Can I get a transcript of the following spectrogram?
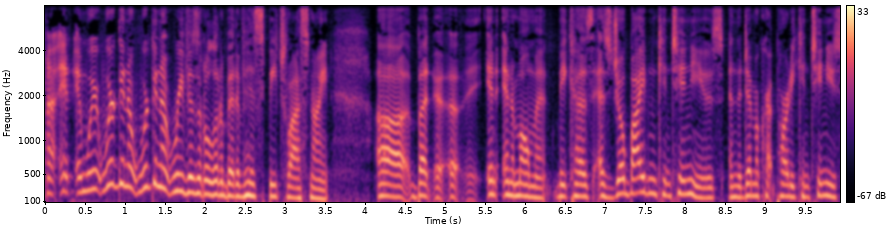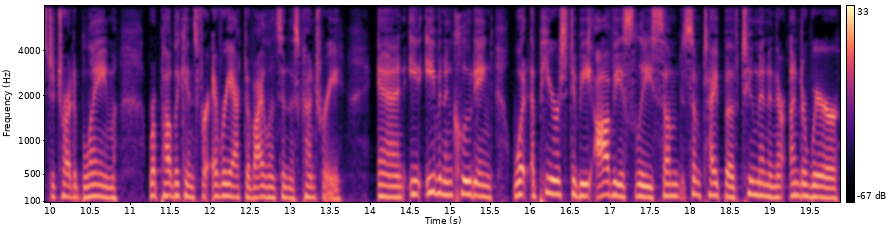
uh, and, and we're we're gonna we're gonna revisit a little bit of his speech last night. Uh, but uh, in in a moment, because as Joe Biden continues and the Democrat Party continues to try to blame Republicans for every act of violence in this country, and e- even including what appears to be obviously some some type of two men in their underwear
